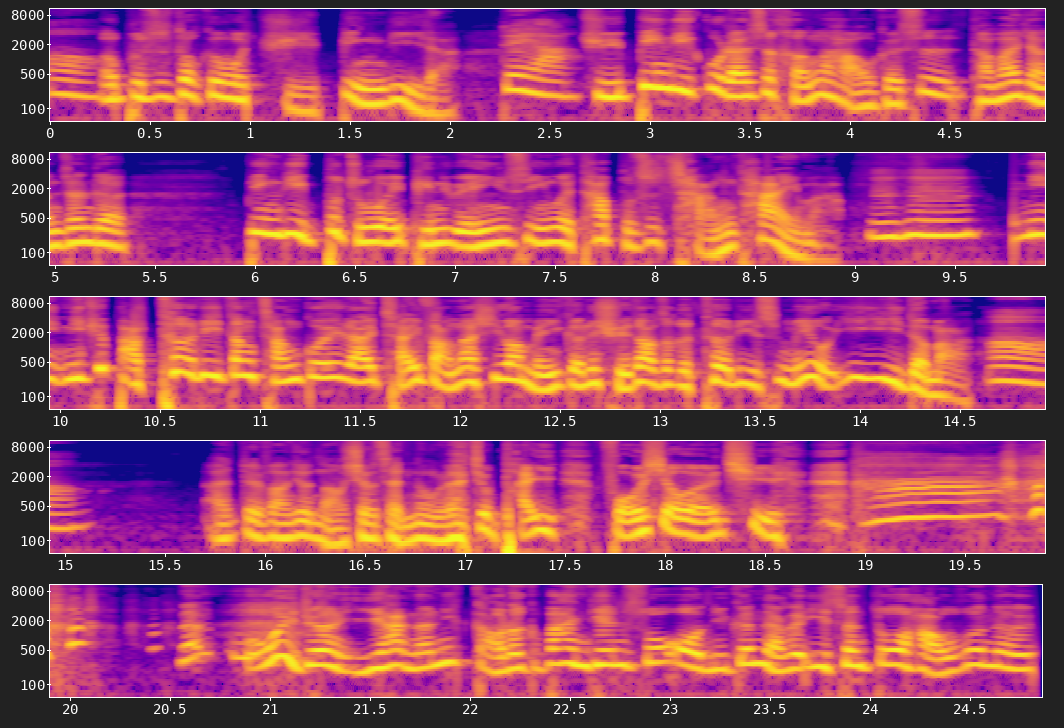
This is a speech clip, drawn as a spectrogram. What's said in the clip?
哦，而不是都跟我举病例的。对呀，举病例固然是很好，可是坦白讲，真的病例不足为凭的原因，是因为它不是常态嘛。嗯哼，你你去把特例当常规来采访，那希望每一个人学到这个特例是没有意义的嘛。嗯，啊，对方就恼羞成怒了，就拍佛袖而去。啊，那我也觉得很遗憾呢。你搞了个半天，说哦，你跟哪个医生多好，或者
